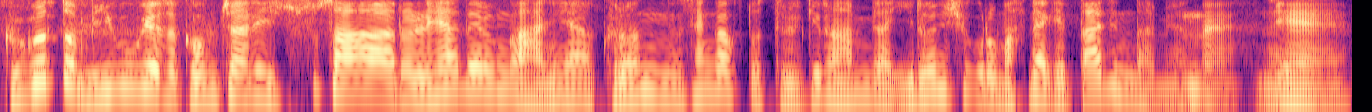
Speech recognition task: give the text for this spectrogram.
그것도 미국에서 검찰이 수사를 해야 되는 거 아니냐. 그런 생각도 들기는 합니다. 이런 식으로 만약에 따진다면. 네. 예.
